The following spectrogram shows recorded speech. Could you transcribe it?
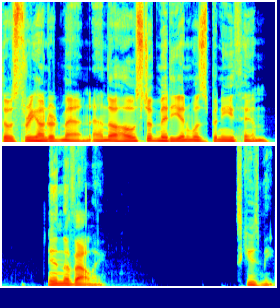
those three hundred men. And the host of Midian was beneath him in the valley. Excuse me.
